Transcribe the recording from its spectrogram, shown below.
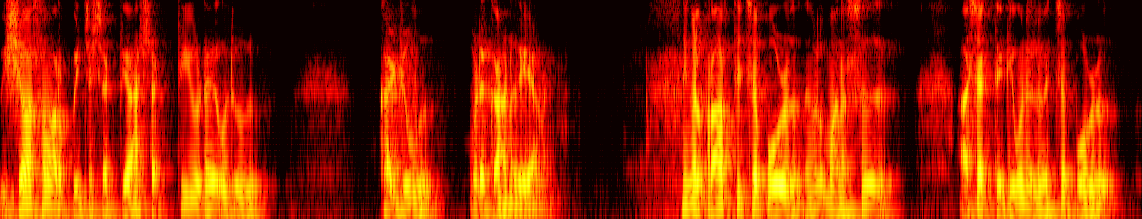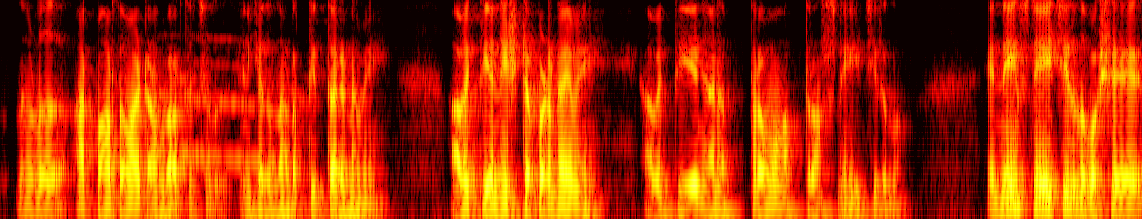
വിശ്വാസം അർപ്പിച്ച ശക്തി ആ ശക്തിയുടെ ഒരു കഴിവ് ഇവിടെ കാണുകയാണ്. നിങ്ങൾ പ്രാർത്ഥിച്ചപ്പോൾ നിങ്ങൾ മനസ്സ് ആ ശക്തിക്ക് മുന്നിൽ വെച്ചപ്പോൾ നിങ്ങൾ ആത്മാർത്ഥമായിട്ടാണ് പ്രാർത്ഥിച്ചത്. എനിക്കത് നടത്തിത്തരണമേ. ആ വ്യക്തി എന്നെ ഇഷ്ടപ്പെടണമേ. ആ വ്യക്തിയെ ഞാൻ അത്രമാത്രം സ്നേഹിച്ചിരുന്നു. എന്നെയും സ്നേഹിച്ചിരുന്നു പക്ഷേ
